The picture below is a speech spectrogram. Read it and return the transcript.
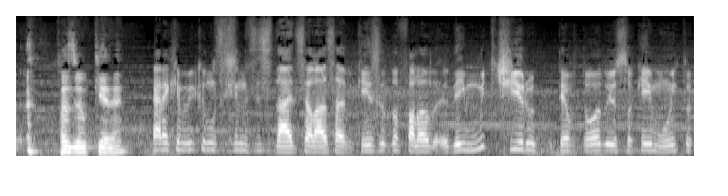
Fazer o que, né? Cara, é que meio que não senti necessidade, sei lá, sabe? Que isso que eu tô falando. Eu dei muito tiro o tempo todo e soquei muito.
